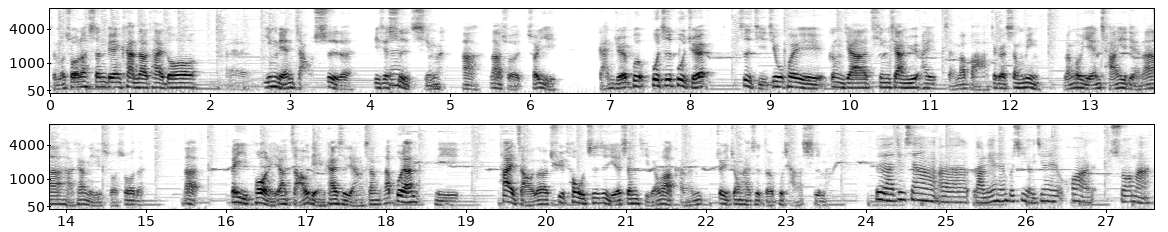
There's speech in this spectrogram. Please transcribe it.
怎么说呢？身边看到太多呃英年早逝的一些事情啊啊，那所所以感觉不不知不觉自己就会更加倾向于哎怎么把这个生命能够延长一点啊，好像你所说的，那被迫你要早点开始养生，那不然你太早的去透支自己的身体的话，可能最终还是得不偿失嘛。对。啊，就像呃老年人不是有一句话说嘛，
